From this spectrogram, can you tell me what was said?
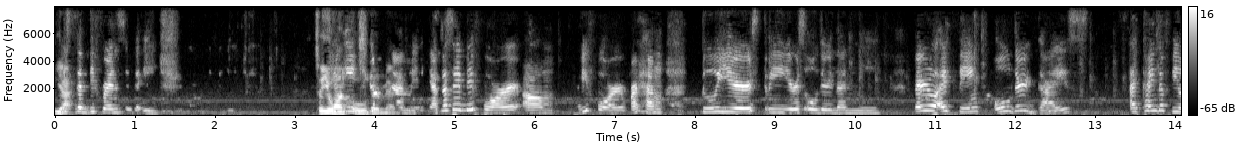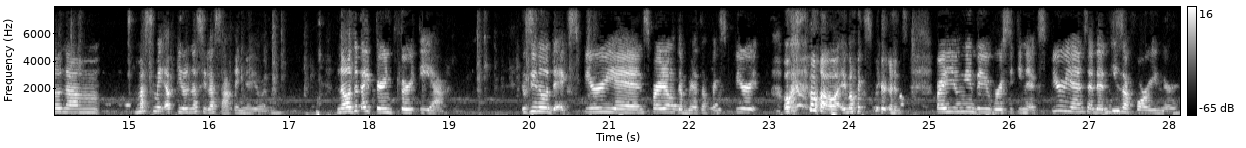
Yeah. is the difference in the age. So you want age older men? namin. Yeah, kasi before, um, before parang two years, three years older than me. Pero I think older guys, I kind of feel na mas may appeal na sila sa akin ngayon. Now that I turned 30, ah. Because you know, the experience, parang the breadth of experience. Okay, wow, ibang experience. Parang yung, yung the university na experience, and then he's a foreigner.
